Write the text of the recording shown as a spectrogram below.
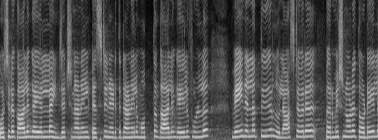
കൊച്ചിന്റെ കാലും കൈയെല്ലാം ഇഞ്ചക്ഷൻ ആണെങ്കിലും ടെസ്റ്റിന് എടുത്തിട്ടാണെങ്കിലും മൊത്തം കാലും കൈയിൽ ഫുള്ള് വെയിൻ എല്ലാം തീർന്നു. ലാസ്റ്റ് അവർ പെർമിഷനോടെ തൊടയിൽ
